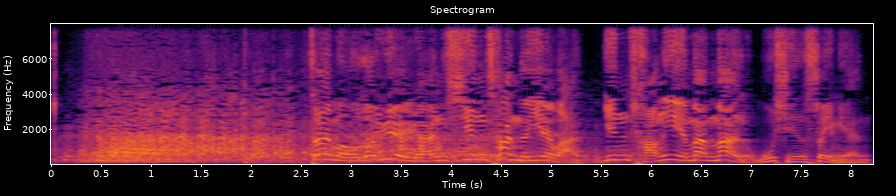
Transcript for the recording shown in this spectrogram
在某个月圆星灿的夜晚，因长夜漫漫无心睡眠，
